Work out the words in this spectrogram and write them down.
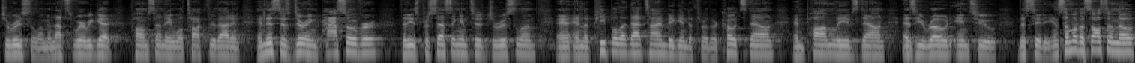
Jerusalem, and that's where we get Palm Sunday, and we'll talk through that. And, and this is during Passover that he's processing into Jerusalem, and, and, the people at that time begin to throw their coats down and palm leaves down as he rode into the city. And some of us also know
